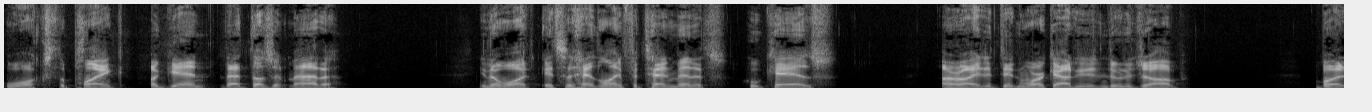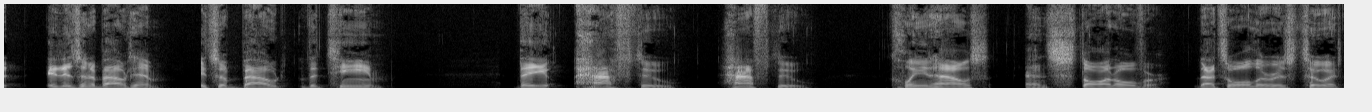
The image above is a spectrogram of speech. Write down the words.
walks the plank. Again, that doesn't matter. You know what? It's a headline for 10 minutes. Who cares? All right, it didn't work out. He didn't do the job. But it isn't about him. It's about the team. They have to, have to clean house and start over. That's all there is to it.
